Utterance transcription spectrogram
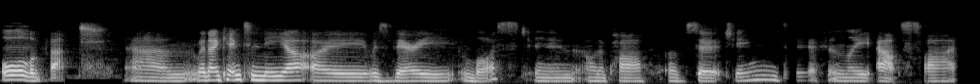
All of that. Um, when I came to Nia, I was very lost and on a path of searching, definitely outside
